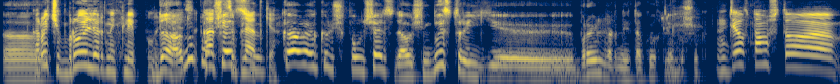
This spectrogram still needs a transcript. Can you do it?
Э, Короче, бройлерный хлеб получается. да, ну, как получается, цыплятки. кор- Короче, получается, да, очень быстрый э, бройлерный такой хлебушек. Но Дело в том, что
